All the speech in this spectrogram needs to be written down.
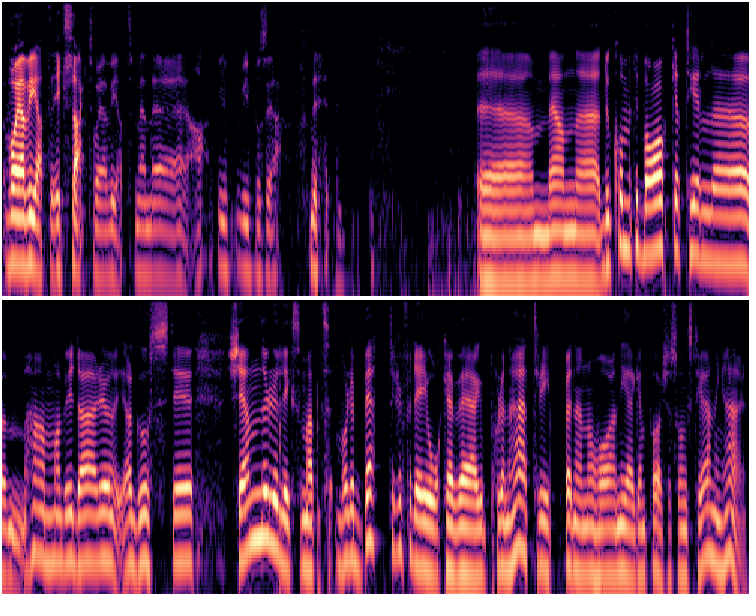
Vad jag vet, exakt vad jag vet. Men äh, ja, vi, vi får se. Eh, men eh, du kommer tillbaka till eh, Hammarby där i augusti. Känner du liksom att var det bättre för dig att åka iväg på den här trippen än att ha en egen försäsongsträning här?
